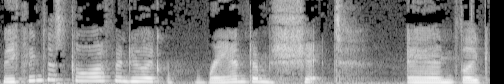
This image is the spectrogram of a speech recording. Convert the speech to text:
they can just go off and do like random shit. And like,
